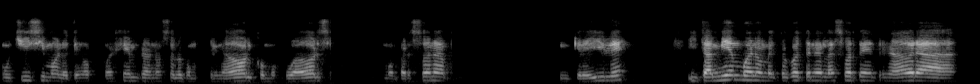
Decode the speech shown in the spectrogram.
muchísimo, lo tengo por ejemplo no solo como entrenador, como jugador, sino como persona, increíble. Y también, bueno, me tocó tener la suerte de entrenador a,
